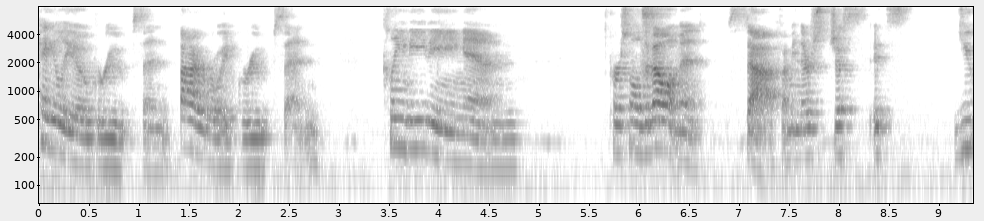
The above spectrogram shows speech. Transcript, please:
paleo groups and thyroid groups and clean eating and personal development stuff. I mean there's just it's you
